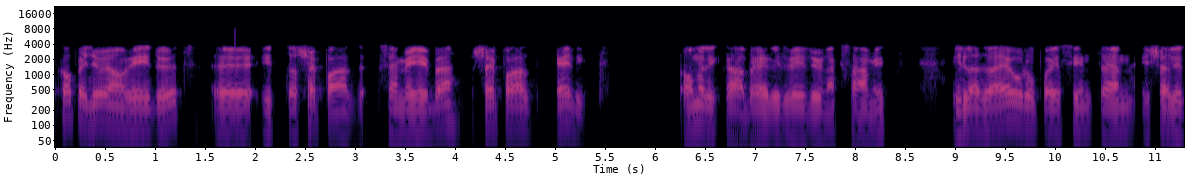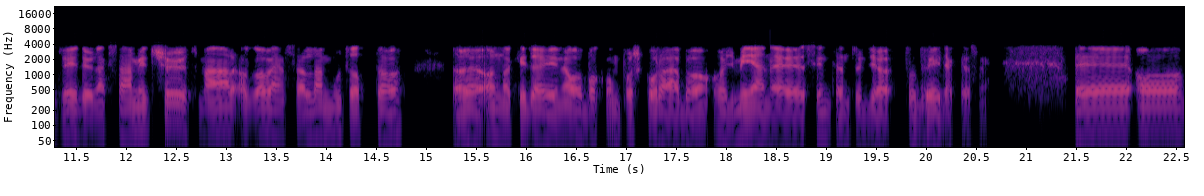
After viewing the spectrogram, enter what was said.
kap egy olyan védőt itt a Shepard személyébe, Shepard elit, Amerikában elit védőnek számít, illetve európai szinten is elit védőnek számít, sőt már a Gavens ellen mutatta uh, annak idején Alba Kompos korába, hogy milyen szinten tudja, tud védekezni. A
